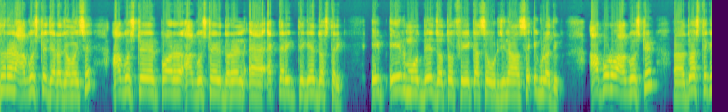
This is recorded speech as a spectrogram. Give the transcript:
ধরেন আগস্টে যারা জমাইছে, আগস্টের পর আগস্টের ধরেন এক তারিখ থেকে দশ তারিখ, এই, এর মধ্যে যত ফেক আছে অরিজিনাল আছে, এগুলা দিক। আবারও আগস্টের দশ থেকে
